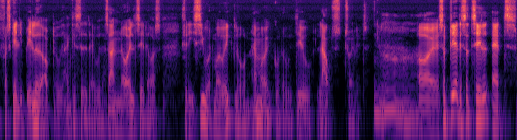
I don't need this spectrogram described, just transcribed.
forskellige billeder op derude. Han kan sidde derude, og så han en nøgle til det også. Fordi Sivert må jo ikke låne. Han må jo ikke gå derud. Det er jo Lavs toilet. Og øh, så bliver det så til, at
